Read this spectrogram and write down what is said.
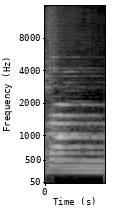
you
